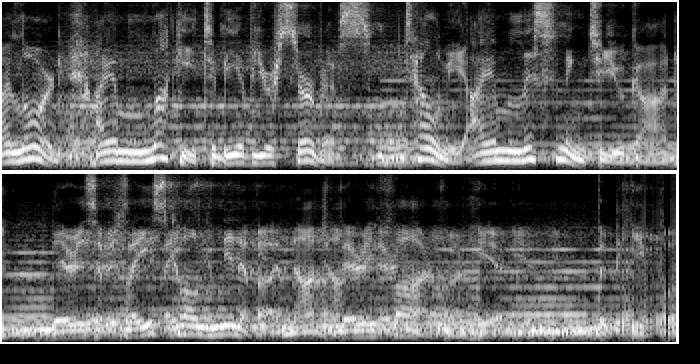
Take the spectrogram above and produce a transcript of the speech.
My Lord, I am lucky to be of your service. Tell me, I am listening to you, God. There is a place called Nineveh not very far from here. The people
